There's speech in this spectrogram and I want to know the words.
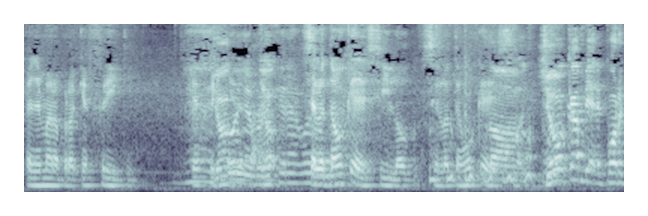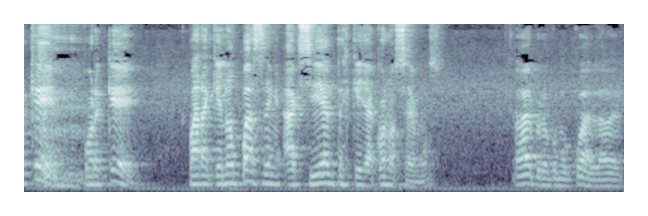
Coño, hermano, pero qué friki. Qué friki. Yo- yo- se lo tengo que decir, loco. Se lo tengo que decir. No, yo cambiaré. ¿Por qué? ¿Por qué? Para que no pasen accidentes que ya conocemos, A ver, pero como cuál, a ver.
